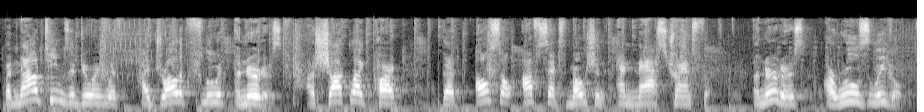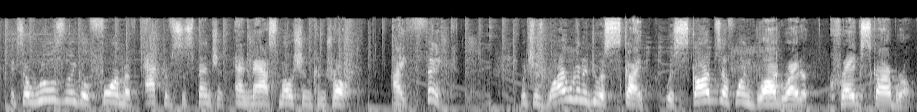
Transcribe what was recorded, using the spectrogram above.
But now teams are doing with hydraulic fluid inerters, a shock like part that also offsets motion and mass transfer. Inerters are rules legal. It's a rules legal form of active suspension and mass motion control. I think which is why we're going to do a Skype with Scarbs F1 blog writer Craig Scarborough,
